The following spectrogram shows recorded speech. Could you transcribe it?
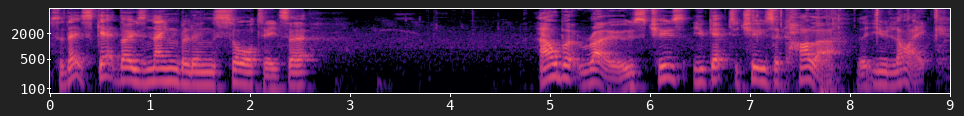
So let's get those name balloons sorted. So Albert Rose choose you get to choose a color that you like.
